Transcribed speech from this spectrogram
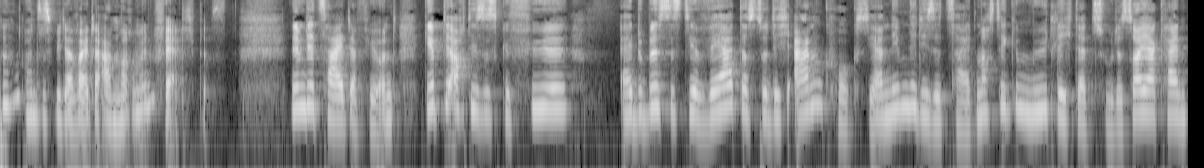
und es wieder weiter anmachen, wenn du fertig bist. Nimm dir Zeit dafür und gib dir auch dieses Gefühl, hey, du bist es dir wert, dass du dich anguckst, ja, nimm dir diese Zeit, mach's dir gemütlich dazu. Das soll ja kein,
